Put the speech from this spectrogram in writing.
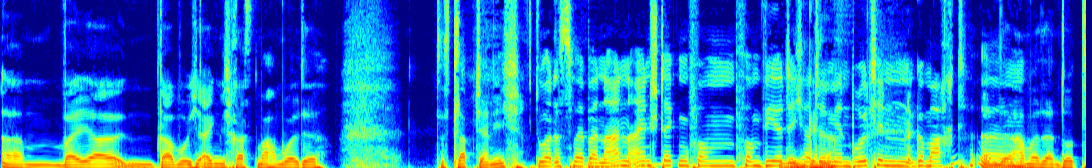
ähm, weil ja da, wo ich eigentlich Rast machen wollte, das klappt ja nicht. Du hattest zwei Bananen einstecken vom, vom Wirt. Ich hatte genau. mir ein Brötchen gemacht. Und ähm, da haben wir dann dort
